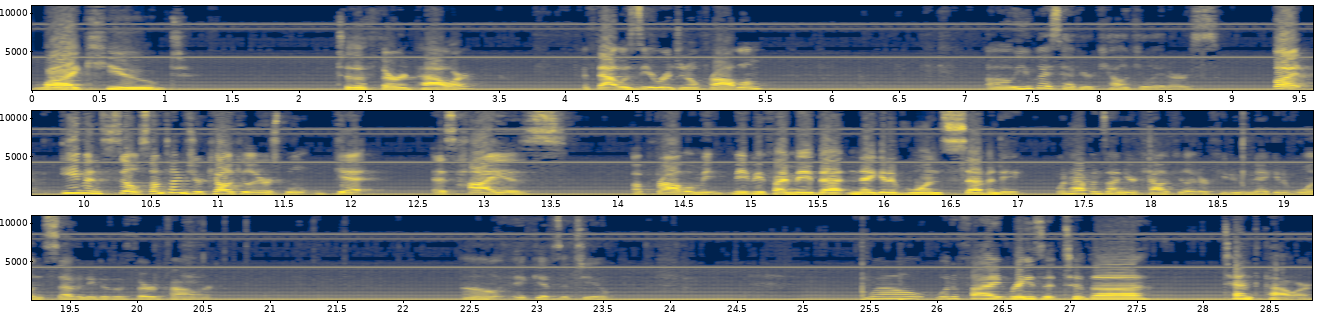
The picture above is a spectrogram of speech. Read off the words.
y cubed to the third power, if that was the original problem. Oh, you guys have your calculators. But even still, sometimes your calculators won't get as high as a problem. Maybe if I made that negative 170. What happens on your calculator if you do negative 170 to the third power? Oh, it gives it to you. Well, what if I raise it to the 10th power?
